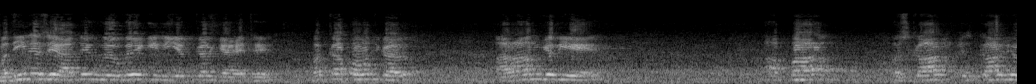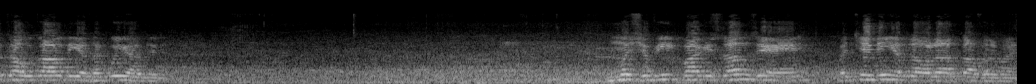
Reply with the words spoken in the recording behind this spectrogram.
مدینے سے آتے ہوئے عمرے کی نیت کر کے آئے تھے۔ مکہ پہنچ کر آرام کے لیے ابا اسکار اسکار جو تھا، اتار دیا تھا، کوئی حاضر نہیں۔ محمد شفیق پاکستان سے ہیں، بچے نہیں، اللہ اولاد کا فرمائے۔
